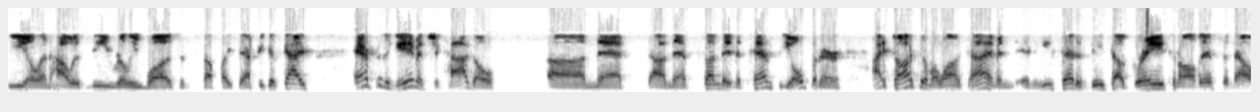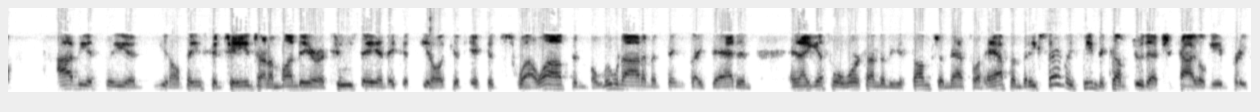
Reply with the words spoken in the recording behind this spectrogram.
deal and how his knee really was and stuff like that. Because guys, after the game in Chicago uh, on that on that Sunday the tenth, the opener, I talked to him a long time and, and he said his knee felt great and all this. And now, obviously, uh, you know things could change on a Monday or a Tuesday, and they could you know it could it could swell up and balloon on him and things like that. And and I guess we'll work under the assumption that's what happened. But he certainly seemed to come through that Chicago game pretty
